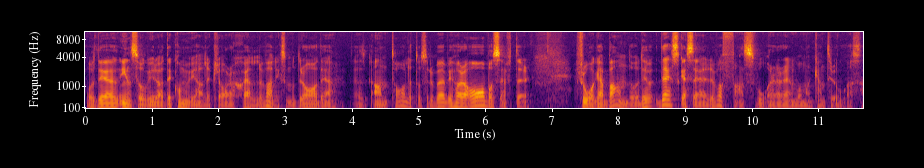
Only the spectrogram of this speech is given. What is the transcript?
Och det insåg vi då att det kommer vi aldrig klara själva, liksom, att dra det antalet. Då. Så då började vi höra av oss efter fråga band. Och det, det ska jag säga, det var fan svårare än vad man kan tro. Alltså.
